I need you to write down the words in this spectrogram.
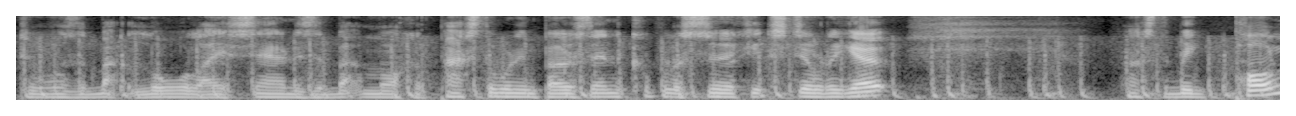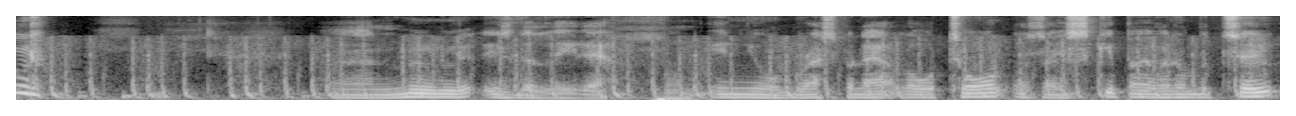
towards the back. Lawley Sound is the back marker past the winning post, then a couple of circuits still to go. Past the big pond and Moonlit is the leader from In Your Grasp and Outlaw Torn as they skip over number two.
